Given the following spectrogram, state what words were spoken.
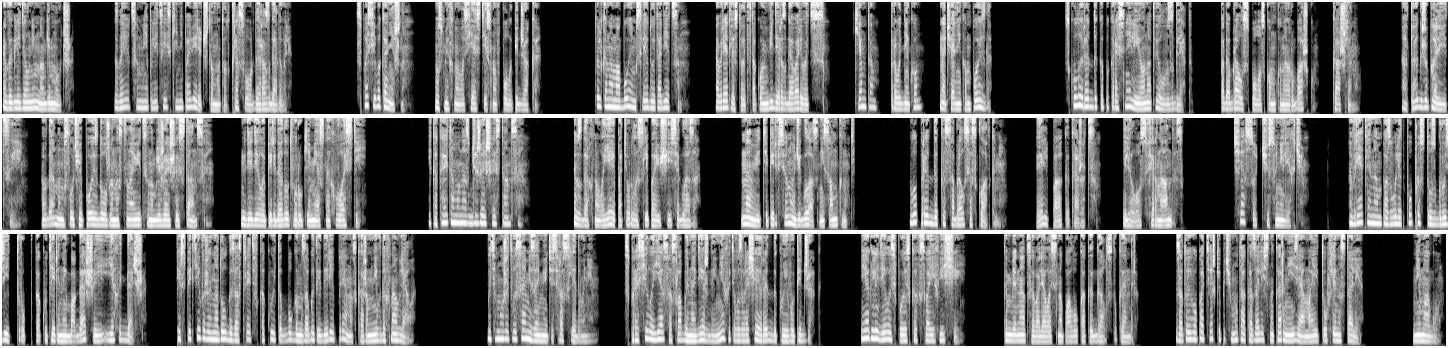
выглядел немногим лучше. Сдается мне, полицейские не поверят, что мы тут кроссворды разгадывали. «Спасибо, конечно», — усмехнулась я, стиснув полу пиджака. «Только нам обоим следует одеться. Вряд ли стоит в таком виде разговаривать с кем там, проводником, начальником поезда». Скулы Реддека покраснели, и он отвел взгляд. Подобрал с пола скомканную рубашку, кашлянул. «А также полиции. В данном случае поезд должен остановиться на ближайшей станции, где дело передадут в руки местных властей. «И какая там у нас ближайшая станция?» Вздохнула я и потерла слепающиеся глаза. «Нам ведь теперь всю ночь глаз не сомкнуть». Лоб Реддека собрался складками. «Эль Пака, кажется. Или Лос Фернандес. Час от часу не легче. Вряд ли нам позволят попросту сгрузить труп, как утерянный багаж, и ехать дальше. Перспектива же надолго застрять в какой-то богом забытой дыре, прямо скажем, не вдохновляла. «Быть может, вы сами займетесь расследованием?» — спросила я со слабой надеждой, нехотя возвращая Реддеку его пиджак. Я огляделась в поисках своих вещей. Комбинация валялась на полу, как и галстук Эндрю. Зато его подтяжки почему-то оказались на карнизе, а мои туфли на столе. «Не могу».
